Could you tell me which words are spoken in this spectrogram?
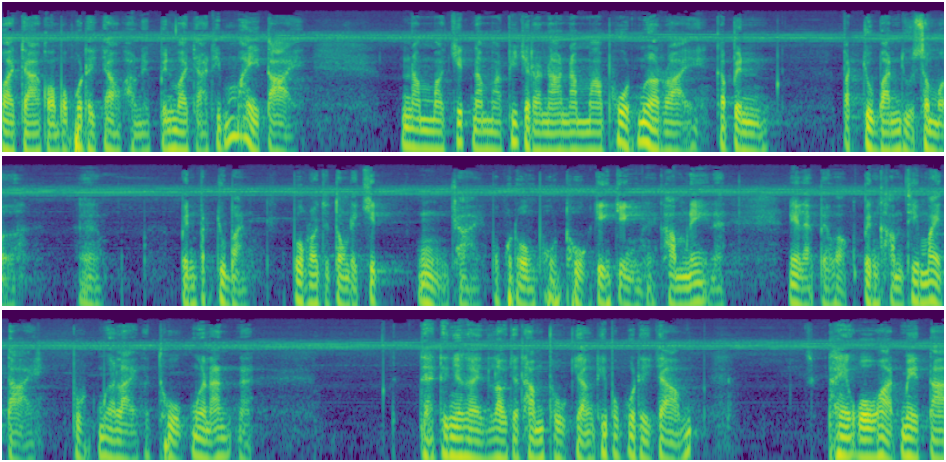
วาจาของพระพุทธเจ้าเขาเนี่ยเป็นวาจาที่ไม่ตายนำมาคิดนำมาพิจารณานำมาพูดเมื่อไรก็เป็นปัจจุบันอยู่เสมอเอเป็นปัจจุบัน พวกเราจะต้องได้คิด อืมใช่พระพุทธองค์พูดถูกจริง ๆคำนี้นะนี่แหละแปลว่าเป็นคำที่ไม่ตายพูดเมื่อไรก็ถูกเมื่อนั้นนะแต่ถึงยังไงเราจะทำถูกอย่างที่พระพุทธเจ้า ให้โอวาทเมตตา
